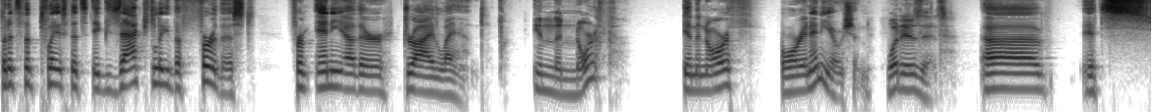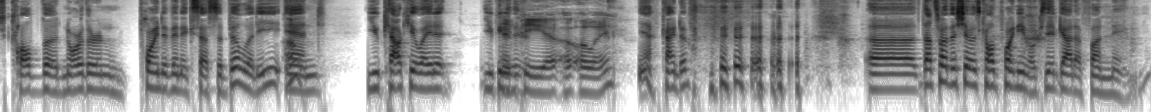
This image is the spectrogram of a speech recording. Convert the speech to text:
but it's the place that's exactly the furthest from any other dry land In the north? in the North or in any ocean. What is it? Uh, it's called the Northern Point of Inaccessibility, Oh. and you calculate it. You can either NPOA? Yeah, kind of. uh, that's why the show is called Point Nemo because it got a fun name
